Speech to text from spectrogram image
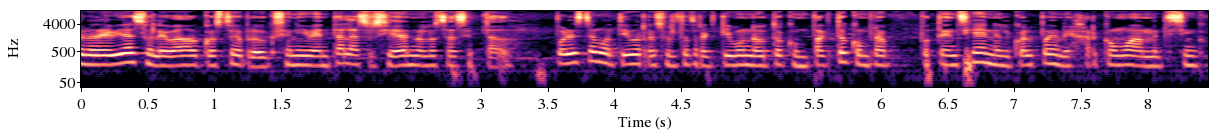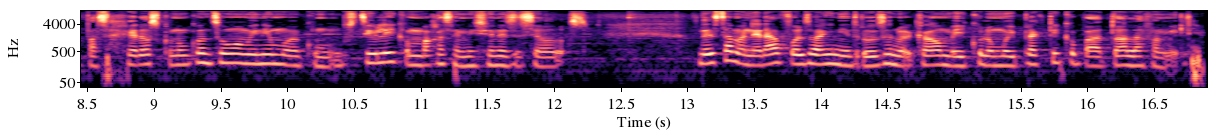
pero debido a su elevado costo de producción y venta, la sociedad no los ha aceptado. Por este motivo resulta atractivo un auto compacto con potencia en el cual pueden viajar cómodamente cinco pasajeros con un consumo mínimo de combustible y con bajas emisiones de CO2. De esta manera, Volkswagen introduce al mercado un vehículo muy práctico para toda la familia.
